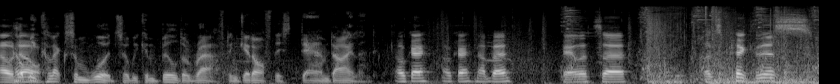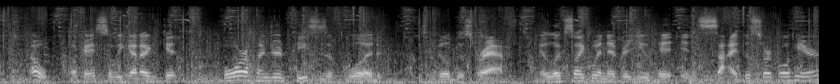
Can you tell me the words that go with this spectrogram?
Oh, no. Help no. me collect some wood so we can build a raft and get off this damned island. Okay, okay, not bad. Okay, let's uh let's pick this. Oh, okay, so we gotta get 400 pieces of wood to build this raft. It looks like whenever you hit inside the circle here,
